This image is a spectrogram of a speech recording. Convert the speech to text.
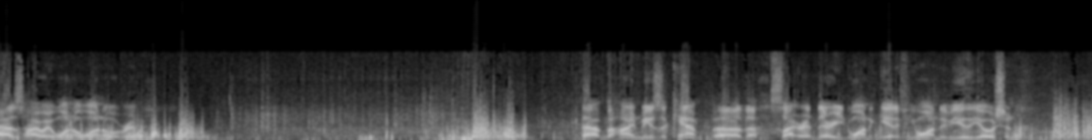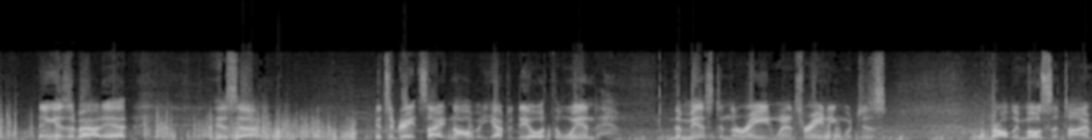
has Highway 101 over it. That behind me is the camp, uh, the site right there you'd want to get if you wanted to view the ocean. Thing is about it is uh, it's a great site and all, but you have to deal with the wind, the mist, and the rain when it's raining, which is probably most of the time.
